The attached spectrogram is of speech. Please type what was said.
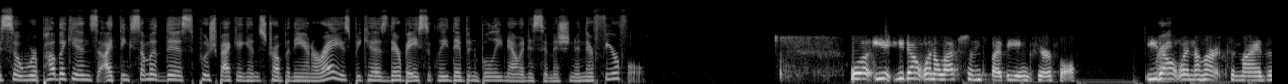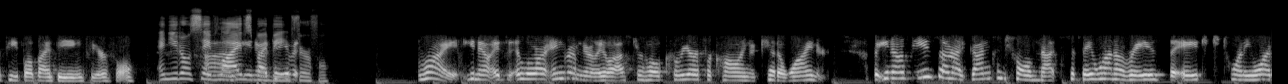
so Republicans, I think some of this pushback against Trump and the NRA is because they're basically, they've been bullied now into submission and they're fearful. Well, you, you don't win elections by being fearful. You Right. don't win the hearts and minds of people by being fearful. And you don't save Um, lives you know, by being David- fearful. Right. You know, it's, Laura Ingraham nearly lost her whole career for calling a kid a whiner. But, you know, if these are gun control nuts, if they want to raise the age to 21,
